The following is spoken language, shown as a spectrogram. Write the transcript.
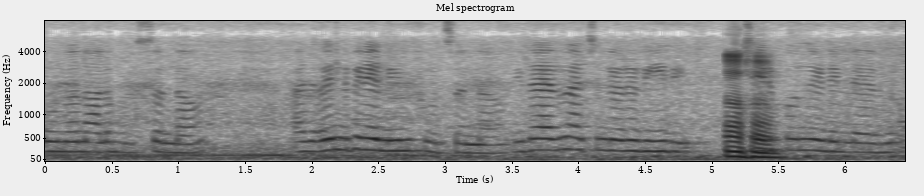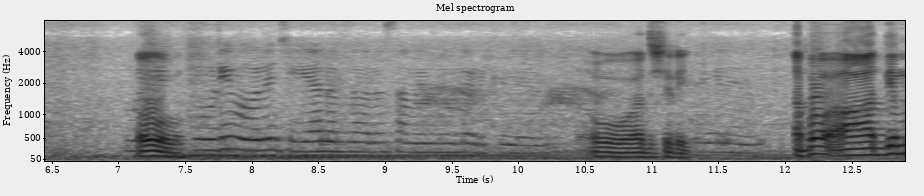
മൂന്നോ നാലോ ബുക്സ് ഉണ്ടാവും. അത് കഴിഞ്ഞ് പിന്നെ എന്തെങ്കിലും ഫ്രൂട്ട്സ് ഉണ്ടാവും. ഇതായിരുന്നു അച്ഛന്റെ ഒരു രീതി. ഒന്നും ചെരുപ്പൊന്നും ഇടില്ലായിരുന്നു. കൂടി പോലും ചെയ്യാനൊന്നും ഒരു സമയം പോലും എടുക്കില്ലായിരുന്നു. ഓ അത് ശരി. അപ്പോൾ ആദ്യം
